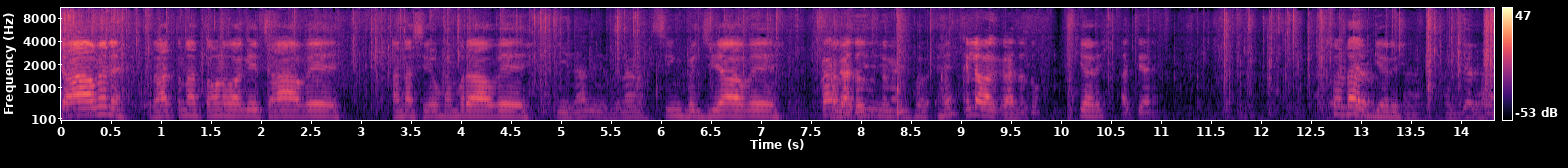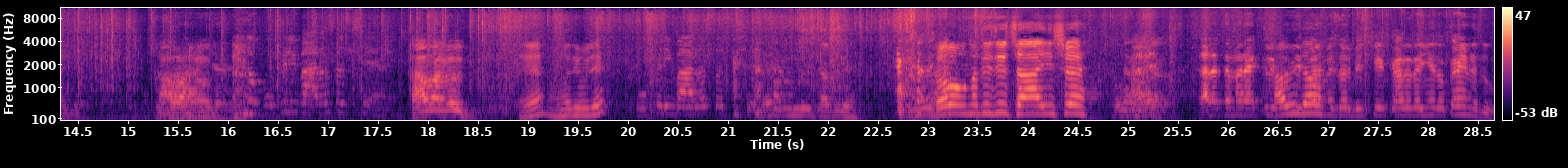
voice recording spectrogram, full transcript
ચા આવે ને. રાતના ત્રણ વાગે ચા આવે આના સેવ મમરા આવે સિંગ ભજીયા આવે. ખાધો કેટલા વાગે ખાધો તું? ક્યારે? અત્યારે? સાડા અગિયારે. અગિયાર હા અગિયાર. ખાવાનું ખાવાનું હે? ઉન્નતિ મુજે ચા આવી છે. કાલે તમારા આવી જાઓ. મેસર બિસ્કિટ ખાતા હતા અહીંયા તો કઈ નતું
